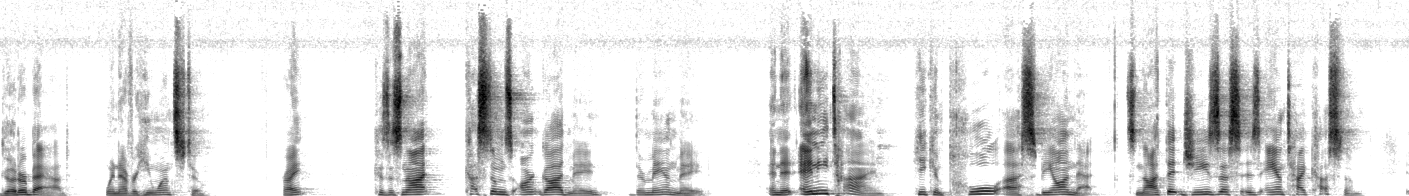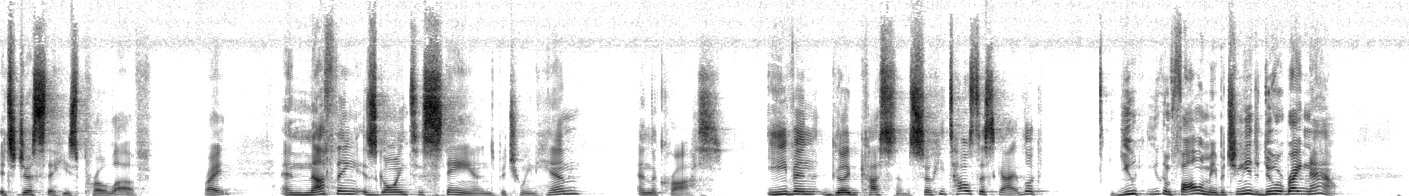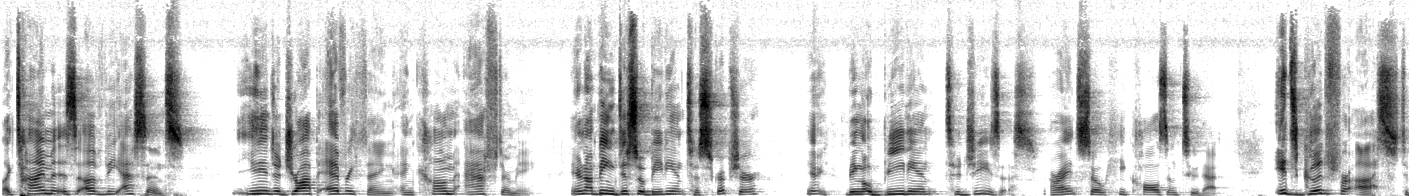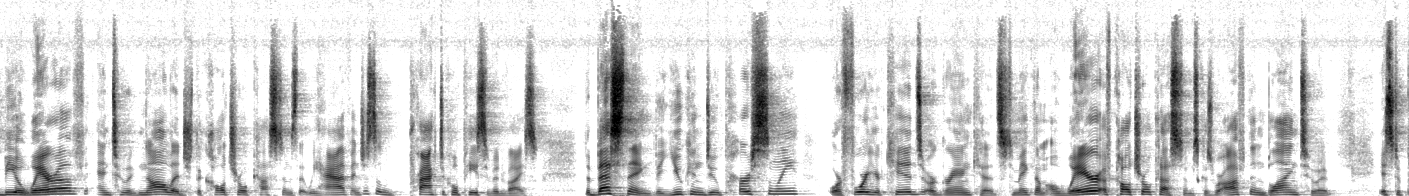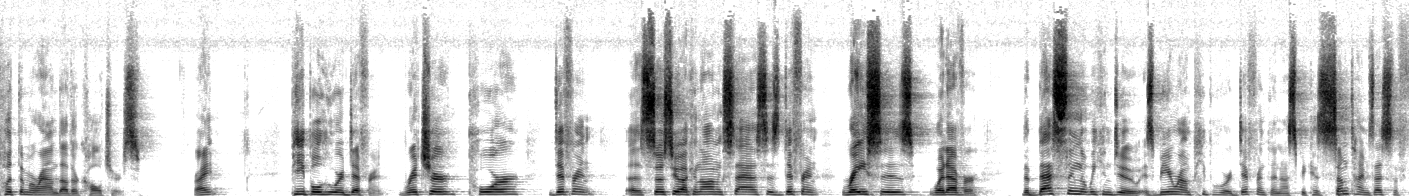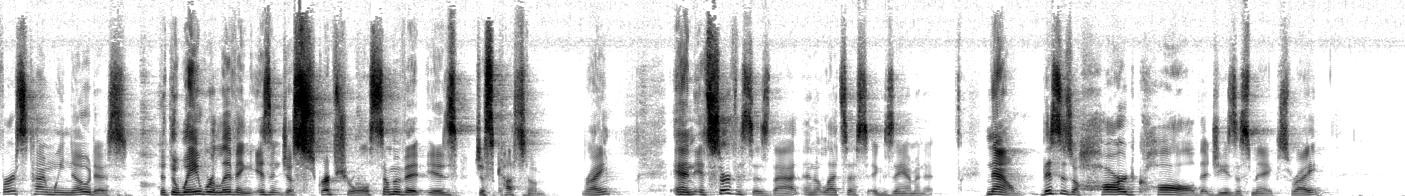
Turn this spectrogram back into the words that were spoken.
good or bad, whenever he wants to, right? Because it's not, customs aren't God made, they're man made. And at any time, he can pull us beyond that. It's not that Jesus is anti custom, it's just that he's pro love, right? And nothing is going to stand between him and the cross even good customs. So he tells this guy, Look, you, you can follow me, but you need to do it right now. Like, time is of the essence. You need to drop everything and come after me. You're not being disobedient to Scripture, you're being obedient to Jesus. All right? So he calls him to that. It's good for us to be aware of and to acknowledge the cultural customs that we have. And just a practical piece of advice the best thing that you can do personally or for your kids or grandkids to make them aware of cultural customs, because we're often blind to it, is to put them around other cultures, right? People who are different, richer, poor, different uh, socioeconomic statuses, different races, whatever. The best thing that we can do is be around people who are different than us because sometimes that's the first time we notice that the way we're living isn't just scriptural, some of it is just custom, right? And it surfaces that and it lets us examine it. Now, this is a hard call that Jesus makes, right?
